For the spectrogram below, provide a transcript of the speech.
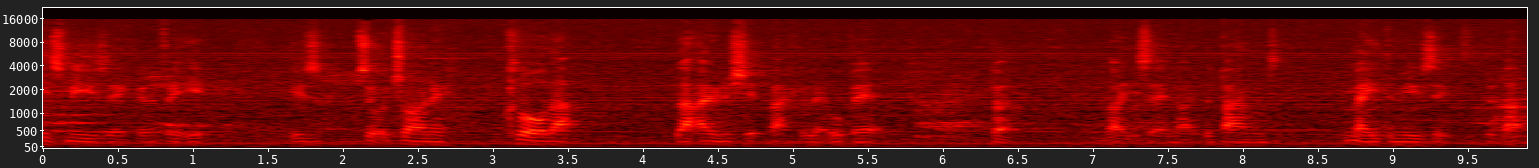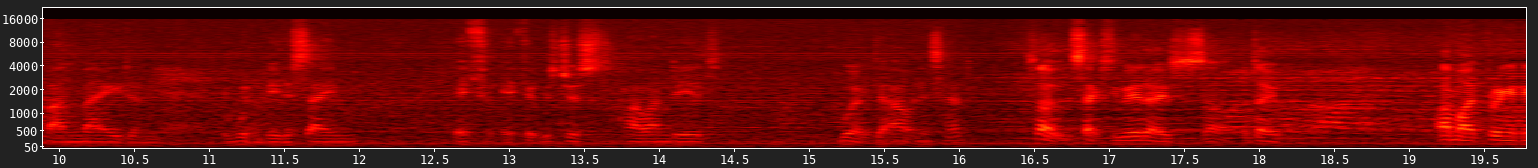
his music, and I think he, he was sort of trying to claw that that ownership back a little bit. But like you say, like the band made the music that that band made, and it wouldn't be the same if if it was just how Andy had worked it out in his head. So the Sexy Weirdos, like, I don't. I might bring a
